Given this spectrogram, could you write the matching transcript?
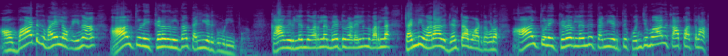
அவன் பாட்டுக்கு வயலில் உட்காந்து ஆழ்துணை கிணறுல தான் தண்ணி எடுக்க முடியும் இப்போ. காவிரிலேருந்து வரல மேட்டூர் அணையிலேருந்து வரல தண்ணி வராது டெல்டா மாவட்டத்தில் கூட. ஆழ்துளை கிணறுலேருந்து தண்ணி எடுத்து கொஞ்சமாவது காப்பாற்றலாம்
